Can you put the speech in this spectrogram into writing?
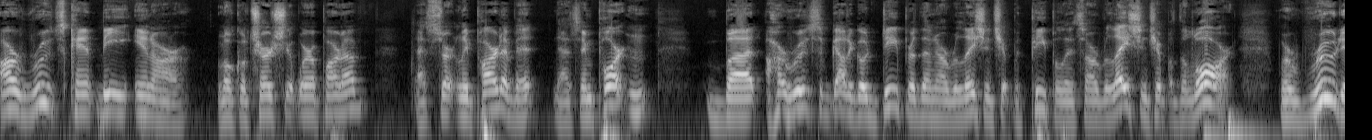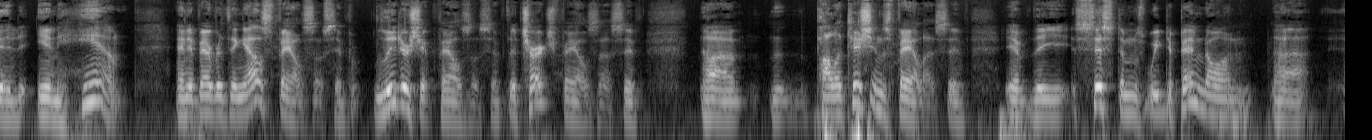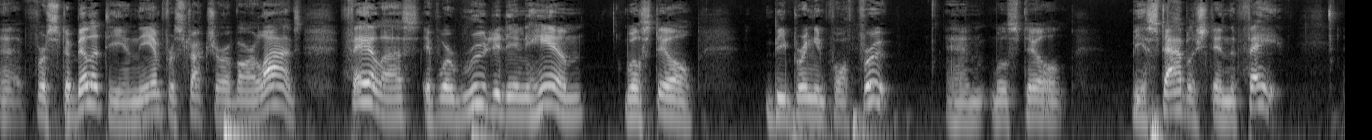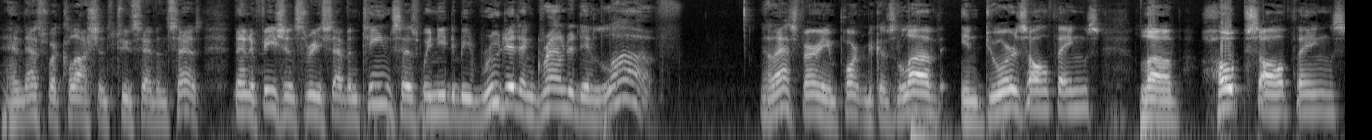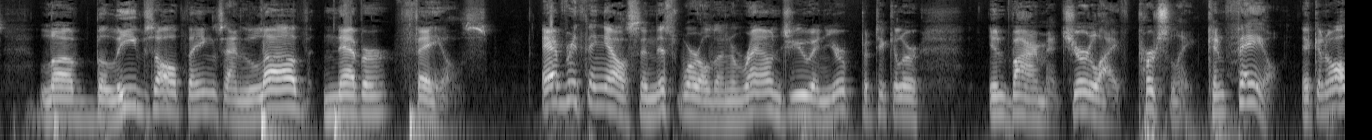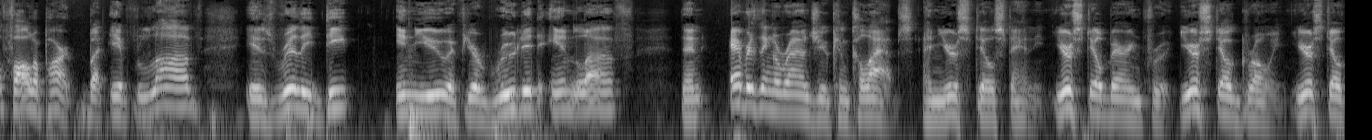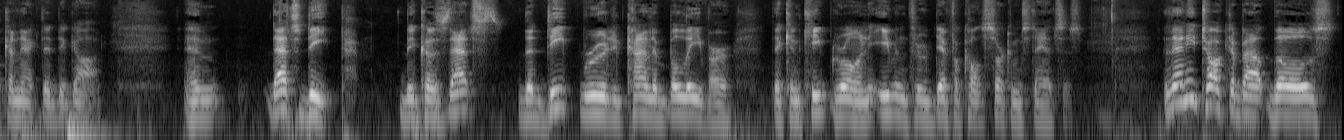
our roots can't be in our local church that we're a part of. That's certainly part of it. That's important. But our roots have got to go deeper than our relationship with people. It's our relationship with the Lord. We're rooted in Him. And if everything else fails us, if leadership fails us, if the church fails us, if uh, politicians fail us, if if the systems we depend on uh, uh, for stability in the infrastructure of our lives fail us, if we're rooted in Him, we'll still be bringing forth fruit, and we'll still be established in the faith. And that's what Colossians 2 7 says. Then Ephesians 3 17 says we need to be rooted and grounded in love. Now that's very important because love endures all things, love hopes all things, love believes all things, and love never fails. Everything else in this world and around you in your particular environment, your life personally, can fail. It can all fall apart. But if love is really deep in you, if you're rooted in love, then everything around you can collapse and you're still standing. You're still bearing fruit. You're still growing. You're still connected to God. And that's deep because that's the deep rooted kind of believer that can keep growing even through difficult circumstances. And then he talked about those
